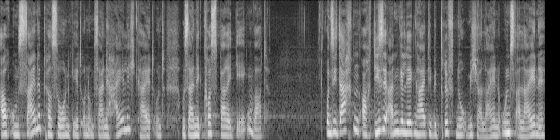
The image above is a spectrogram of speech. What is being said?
auch um seine Person geht und um seine Heiligkeit und um seine kostbare Gegenwart. Und sie dachten, auch diese Angelegenheit, die betrifft nur mich allein, uns alleine,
